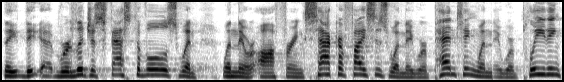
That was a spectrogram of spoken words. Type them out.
They, they, uh, religious festivals, when, when they were offering sacrifices, when they were repenting, when they were pleading,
